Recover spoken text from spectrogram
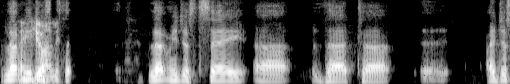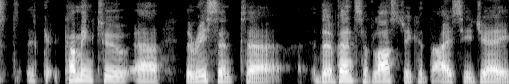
let thank me you, just let me just say uh, that uh, I just coming to uh, the recent uh, the events of last week at the ICJ.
